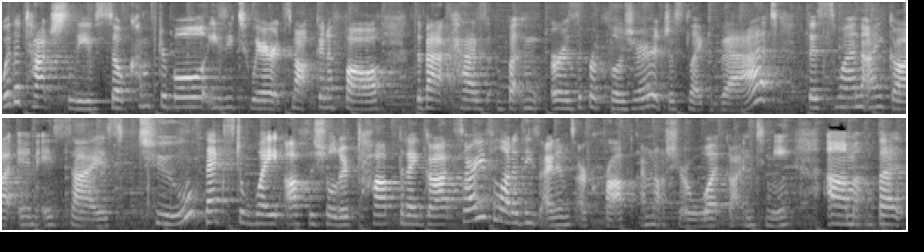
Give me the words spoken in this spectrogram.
with attached sleeves. So comfortable, easy to wear. It's not gonna fall. The back has button or a zipper closure just like that. This one I got in a size two. Next white off the shoulder top that I got. Sorry if a lot of these items are cropped. I'm not sure what got into me. Um, but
